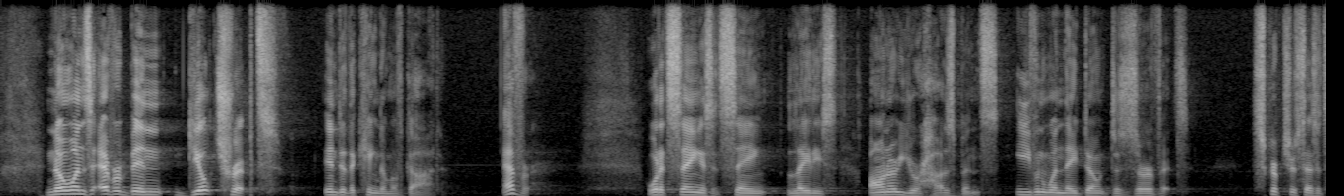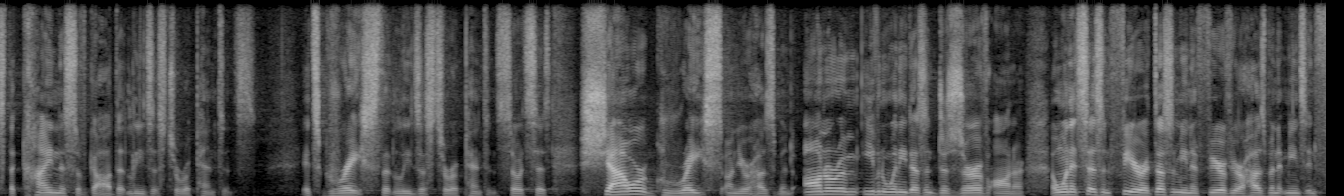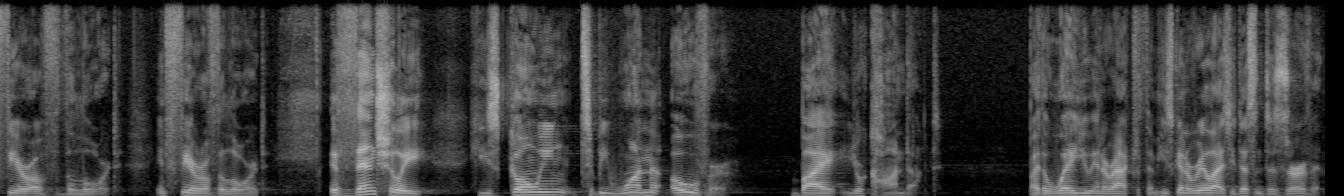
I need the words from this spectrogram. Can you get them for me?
No one's ever been guilt tripped into the kingdom of God, ever. What it's saying is, it's saying, ladies, honor your husbands even when they don't deserve it. Scripture says it's the kindness of God that leads us to repentance. It's grace that leads us to repentance. So it says, shower grace on your husband. Honor him even when he doesn't deserve honor. And when it says in fear, it doesn't mean in fear of your husband, it means in fear of the Lord. In fear of the Lord. Eventually, he's going to be won over by your conduct, by the way you interact with him. He's going to realize he doesn't deserve it.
